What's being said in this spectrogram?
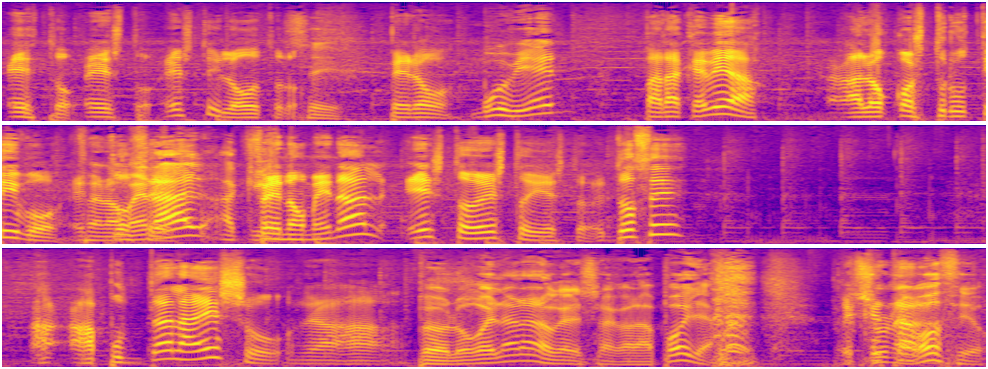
esto, esto, esto y lo otro. Sí. Pero Muy bien. para que veas a lo constructivo. entonces, Fenomenal, aquí. Fenomenal, esto, esto y esto. Entonces, a- apuntar a eso. O sea, Pero luego él hará lo que le salga la polla. es que un está- negocio.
